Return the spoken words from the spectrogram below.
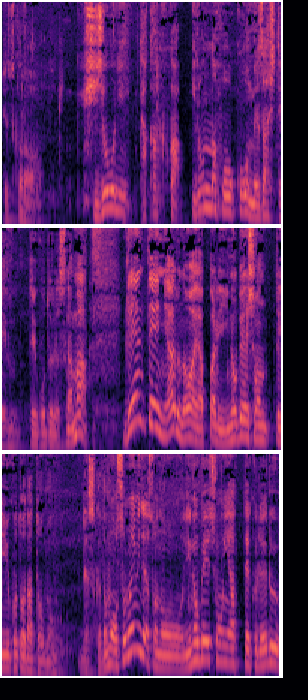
ですから、非常に多角化、いろんな方向を目指しているっていうことですが、まあ、原点にあるのはやっぱりイノベーションっていうことだと思うんですけども、その意味ではその、リノベーションやってくれる、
